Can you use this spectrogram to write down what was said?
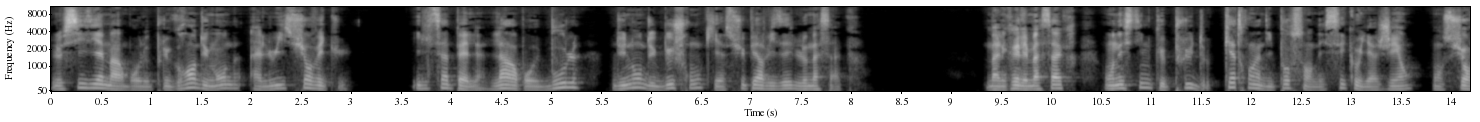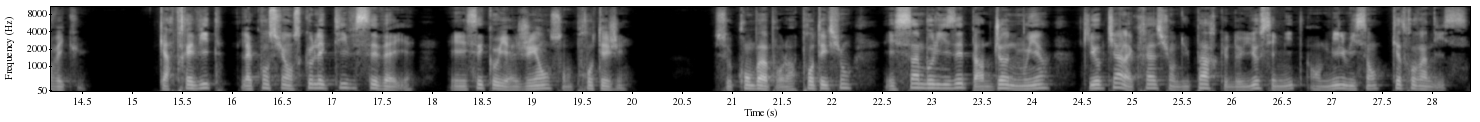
le sixième arbre le plus grand du monde a lui survécu. Il s'appelle l'arbre boule du nom du bûcheron qui a supervisé le massacre. Malgré les massacres, on estime que plus de 90% des séquoias géants ont survécu. Car très vite, la conscience collective s'éveille et les séquoias géants sont protégés. Ce combat pour leur protection est symbolisé par John Muir qui obtient la création du parc de Yosemite en 1890.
